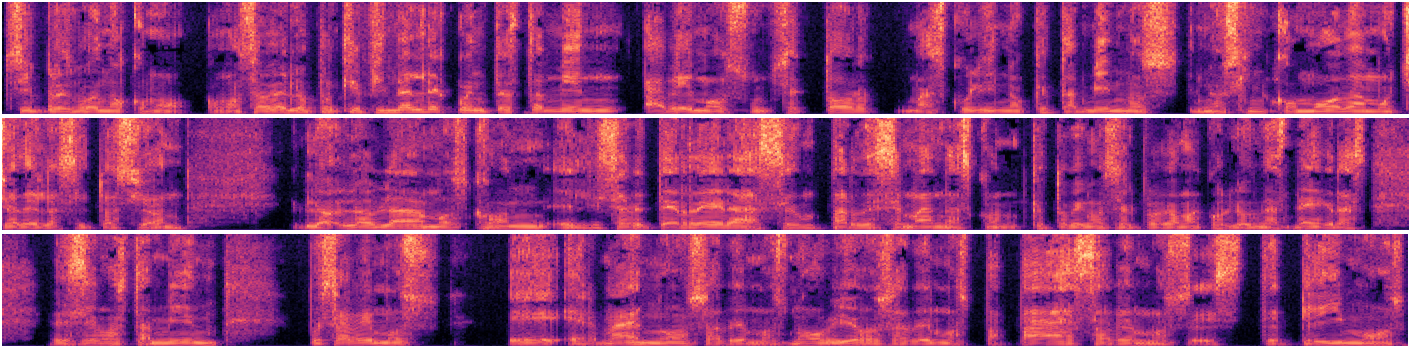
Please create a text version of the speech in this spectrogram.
siempre es bueno como, como saberlo, porque al final de cuentas también habemos un sector masculino que también nos, nos incomoda mucho de la situación. Lo, lo hablábamos con Elizabeth Herrera hace un par de semanas con que tuvimos el programa con Lunas Negras. Decíamos también, pues sabemos eh, hermanos, sabemos novios, sabemos papás, sabemos este primos,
